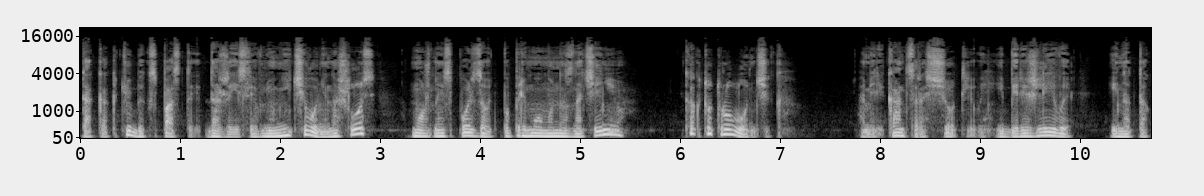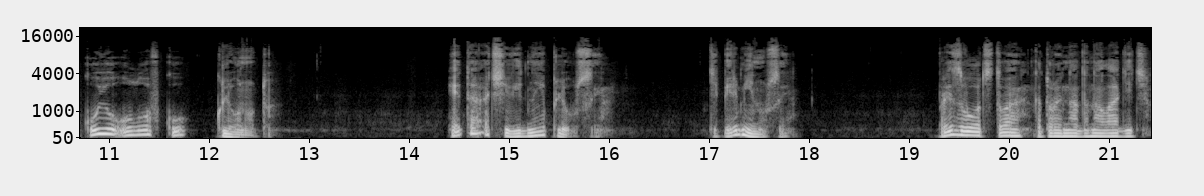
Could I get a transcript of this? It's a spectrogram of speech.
так как тюбик с пастой, даже если в нем ничего не нашлось, можно использовать по прямому назначению, как тот рулончик. Американцы расчетливы и бережливы, и на такую уловку клюнут. Это очевидные плюсы. Теперь минусы. производство, которое надо наладить.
